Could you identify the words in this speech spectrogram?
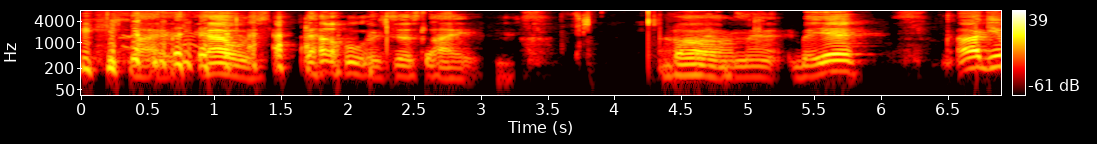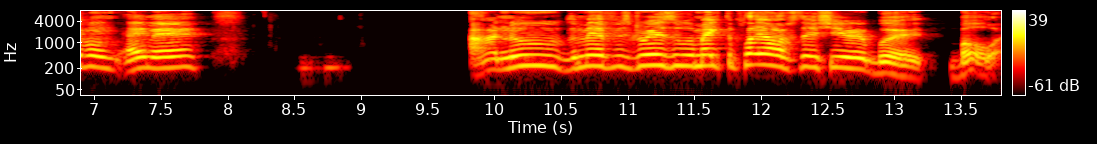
like that was that was just like, oh, oh man. But yeah, I give them. Hey man, I knew the Memphis Grizzlies would make the playoffs this year, but boy,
